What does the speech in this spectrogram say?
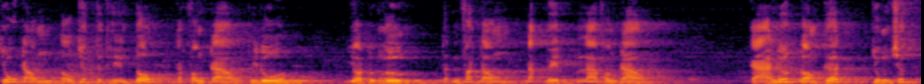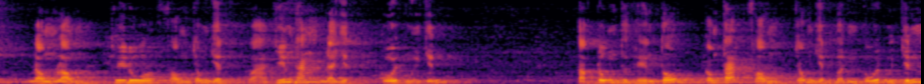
chú trọng tổ chức thực hiện tốt các phong trào thi đua do trung ương, tỉnh phát động, đặc biệt là phong trào cả nước đoàn kết, chung sức, đồng lòng thi đua phòng chống dịch và chiến thắng đại dịch Covid-19 tập trung thực hiện tốt công tác phòng chống dịch bệnh Covid-19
